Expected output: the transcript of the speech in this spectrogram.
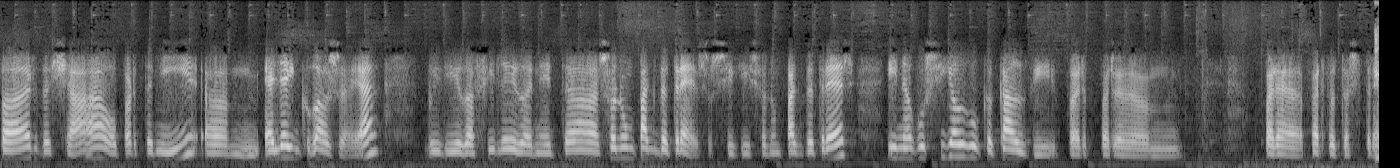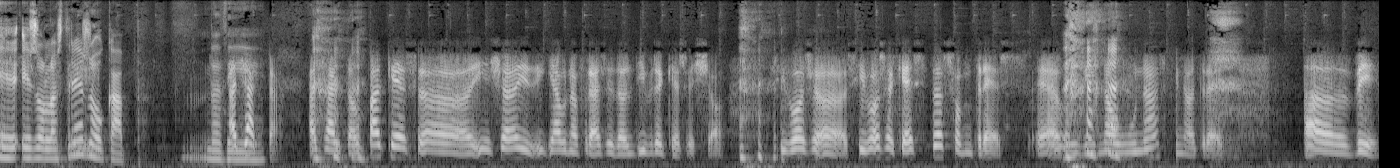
per deixar o per tenir, eh, ella inclosa, eh? Vull dir, la filla i la neta són un pack de tres, o sigui, són un pack de tres i negocia algú que calgui per, per, eh, per, a, per totes tres. Eh, és o les tres Sí. o cap? De dir... Exacte, exacte. El pack és... Uh, I això hi ha una frase del llibre que és això. Si vols, uh, si vols aquesta, som tres. Eh? Vull dir, no una, sinó tres. Uh, bé,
